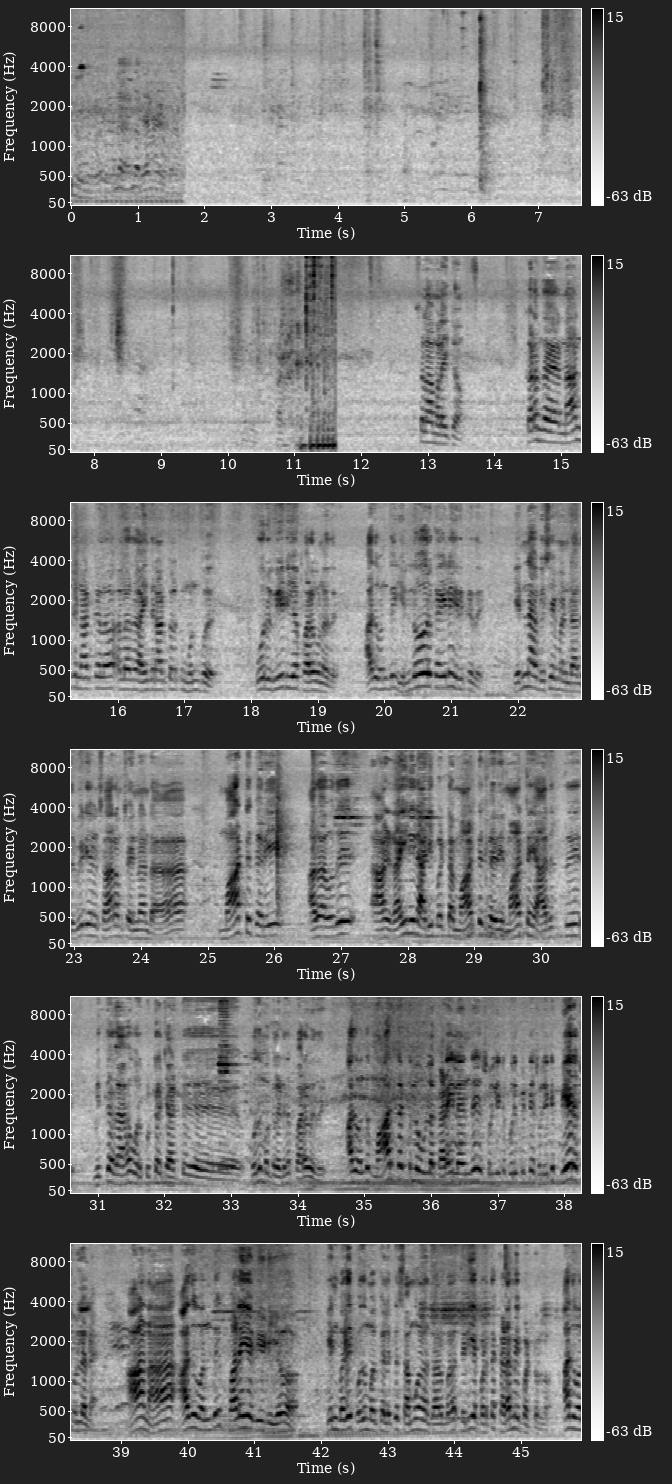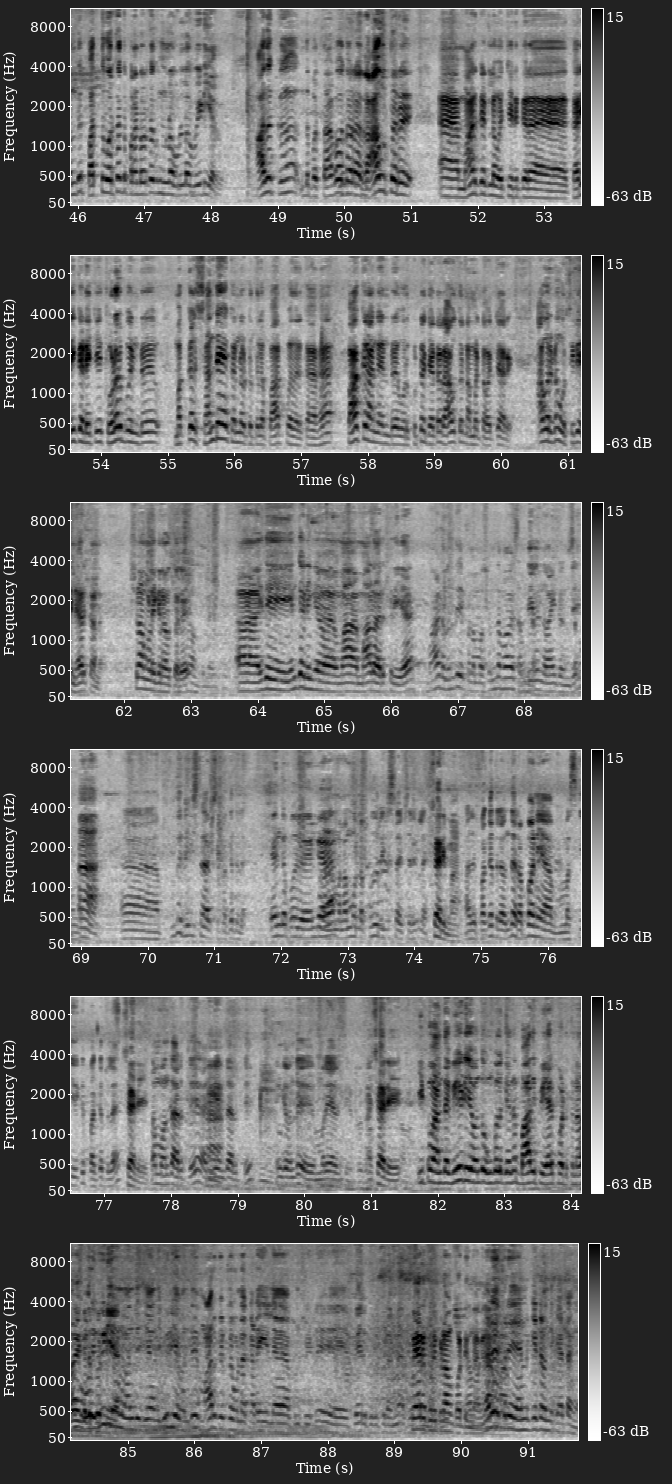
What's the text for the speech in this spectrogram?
அஸ்லாம் வலைக்கம் கடந்த நான்கு நாட்களோ அல்லது ஐந்து நாட்களுக்கு முன்பு ஒரு வீடியோ பரவுனது. அது வந்து எல்லோர் கையிலும் இருக்குது. என்ன விஷயம் என்றா அந்த வீடியோவின் சாராம்சம் என்னண்டா மாட்டுக்கறி அதாவது ரயிலில் அடிபட்ட மாட்டுக்கறி மாட்டை அறுத்து வித்ததாக ஒரு குற்றச்சாட்டு பொதுமக்களிடம் பரவுது. அது வந்து மார்க்கெட்டில் உள்ள கடையிலேருந்து சொல்லிட்டு குறிப்பிட்டு சொல்லிட்டு பேரை சொல்லலை. ஆனால் அது வந்து பழைய வீடியோ என்பதை பொதுமக்களுக்கு சமூகம் சார்பாக தெரியப்படுத்த கடமைப்பட்டுள்ளோம். அது வந்து பத்து வருஷத்துக்கு பன்னெண்டு வருஷத்துக்கு முன்னே உள்ள வீடியோ அது. அதுக்கும் இந்த இப்ப சகோதரர் ராவுத்தர் மார்க்கெட்டில் வச்சிருக்கிற கறிக்கடைக்கு தொடர்பு என்று மக்கள் சந்தேக கண்ணோட்டத்தில் பார்ப்பதற்காக பார்க்குறாங்க என்ற ஒரு குற்றச்சாட்டை ராவுத்தர் நம்மகிட்ட வச்சார். அவரிடம் ஒரு சிறிய நேர்காணல். அஸ்ஸலாமு அலைக்கும் ராவுத்தர். இது எங்கே நீங்கள் மா மாடை இருக்கிறீங்க? மாடு வந்து இப்போ நம்ம சொந்தமாக சந்தையிலேருந்து வாங்கிட்டு வந்து புது ரிஜிஸ்டர் ஆஃபீஸ் பக்கத்தில். எங்கே போய் எங்கே? நம்ம நம்ம ஊரில் புது ரிஜிஸ்டர் ஆஃபீஸ் இருக்குல்ல? சரிம்மா. அது பக்கத்தில் வந்து ரப்பானியா மஸ்ஜிதுக்கு பக்கத்தில். சரி. நம்ம வந்து அறுத்து அங்கேருந்து அறுத்து இங்கே வந்து முறையாக விற்றுக்கிட்டு இருக்கோம் சரி. இப்போ அந்த வீடியோ வந்து உங்களுக்கு எதுவும் பாதிப்பு ஏற்படுத்தினதா எங்களுக்கு வீடியோ வந்துச்சு. அந்த வீடியோ வந்து மார்க்கெட்டில் உள்ள கடையில் அப்படின்னு சொல்லிட்டு பேர் குறிப்பிடாம பேரை குறிப்பிடாம போட்டிருந்தாங்க. நிறைய பேர் என்கிட்ட வந்து கேட்டாங்க.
